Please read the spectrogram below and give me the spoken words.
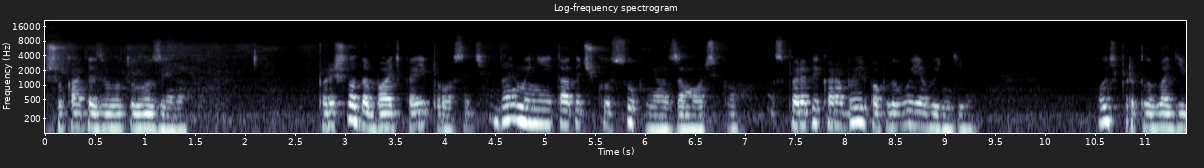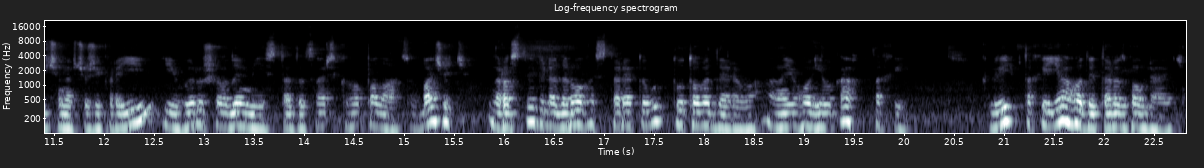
шукати золоту лозину. Перейшла до батька і просить: Дай мені, таточку, сукню заморську. Спереди корабель попливу я в Індію. Ось припливла дівчина в чужі краї і вирушила до міста, до царського палацу. Бачить, росте біля дороги старе тутове дерево, а на його гілках птахи. Клюють птахи ягоди та розмовляють.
